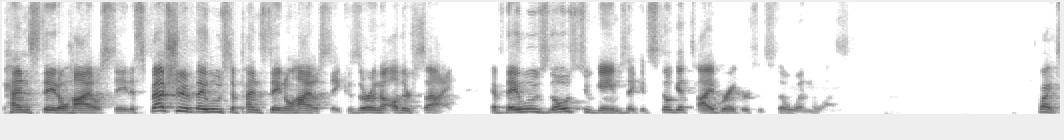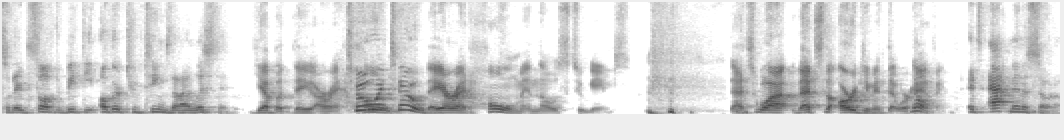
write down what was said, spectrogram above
Penn State, Ohio State, especially if they lose to Penn State and Ohio State because they're in the other side. If they lose those two games, they could still get tiebreakers and still win the West. Right. So they'd still have to beat the other two teams that I listed. Yeah, but they are at Two home. and two. They are at home in those two games. that's why. That's the argument that we're No. having. It's at Minnesota.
